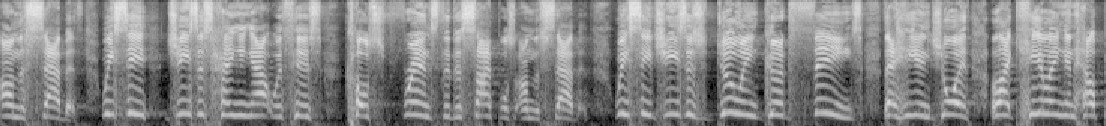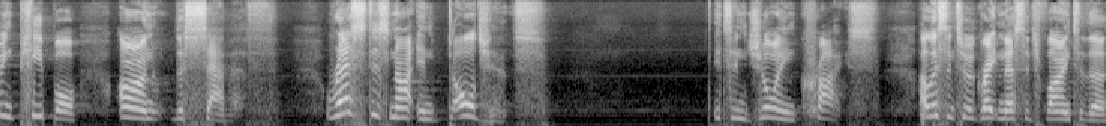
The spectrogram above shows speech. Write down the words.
on the Sabbath. We see Jesus hanging out with his close friends, the disciples, on the Sabbath. We see Jesus doing good things that he enjoyed, like healing and helping people on the Sabbath. Rest is not indulgence, it's enjoying Christ. I listened to a great message flying to the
